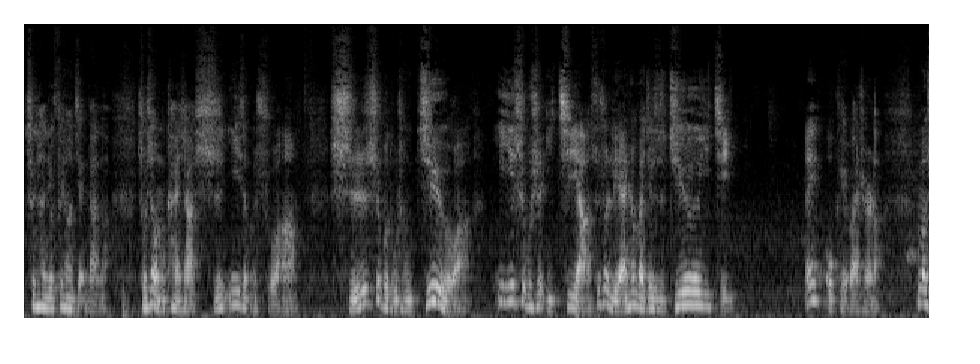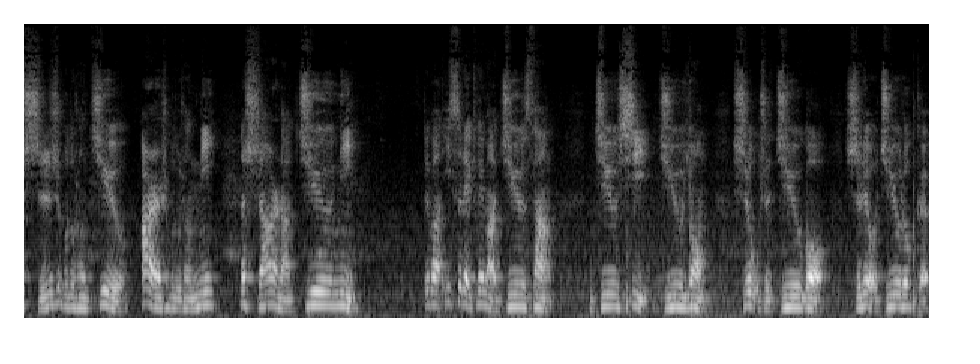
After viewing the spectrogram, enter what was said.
剩下就非常简单了。首先我们看一下十一怎么说啊？十是不读成九啊？一是不是一七啊？所以说连上呗，就是九一七。哎，OK，完事儿了。那么十是不读成九，二是不读成你，那十二呢？九你，对吧？以此类推嘛。九三、九四、九五，十五是九个，十六九六个，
